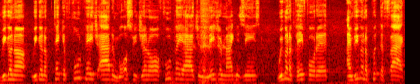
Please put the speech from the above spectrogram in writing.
We're gonna we're gonna take a full page ad in Wall Street Journal, full page ad in the major magazines. We're gonna pay for it, and we're gonna put the fact.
